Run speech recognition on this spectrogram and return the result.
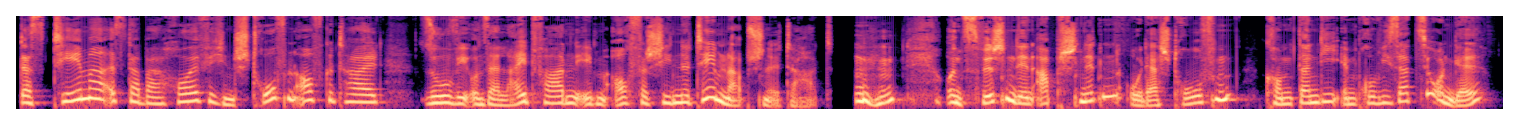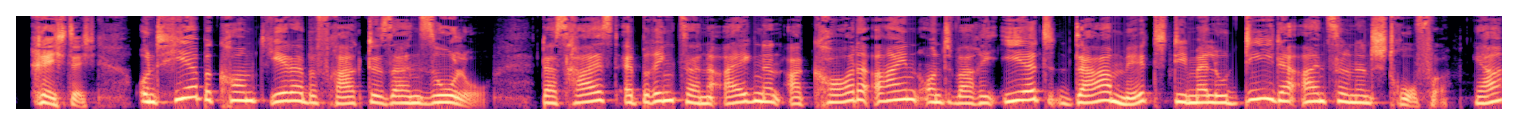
Das Thema ist dabei häufig in Strophen aufgeteilt, so wie unser Leitfaden eben auch verschiedene Themenabschnitte hat. Mhm. Und zwischen den Abschnitten oder Strophen kommt dann die Improvisation, gell? Richtig. Und hier bekommt jeder Befragte sein Solo. Das heißt, er bringt seine eigenen Akkorde ein und variiert damit die Melodie der einzelnen Strophe. Ja,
